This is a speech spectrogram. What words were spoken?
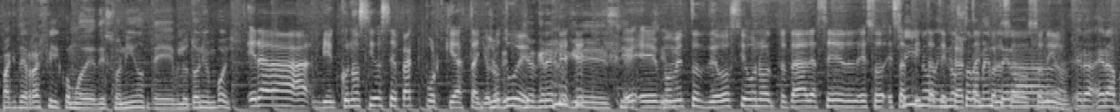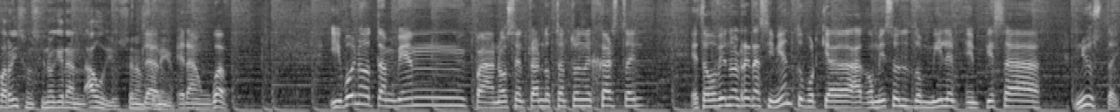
pack de refill como de, de sonidos de Plutonium Boys. Era bien conocido ese pack porque hasta yo, lo tuve. Yo creo que sí. Eh, en sí. momentos de ocio uno trataba de hacer eso- esas Sí, pistas no, de no hardstyle con solamente esos sonidos. era, era para Reason, sino que eran audios, eran Claro, sonidos. era un WAV. Y bueno, también para no centrarnos tanto en el hardstyle, estamos viendo el renacimiento porque a, a comienzos del 2000 em- empieza New Style,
